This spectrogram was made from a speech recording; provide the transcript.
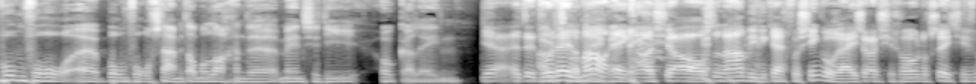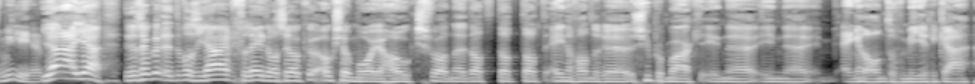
bomvol, bomvol staan met allemaal lachende mensen die ook alleen. Ja, het, het wordt helemaal eng als je als een aanbieding krijgt voor single reizen. Als je gewoon nog steeds je familie hebt. Ja, ja. Er is ook, het was jaren geleden was er ook, ook zo'n mooie hoax van eh, dat, dat, dat een of andere supermarkt in, eh, in eh, Engeland of Amerika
